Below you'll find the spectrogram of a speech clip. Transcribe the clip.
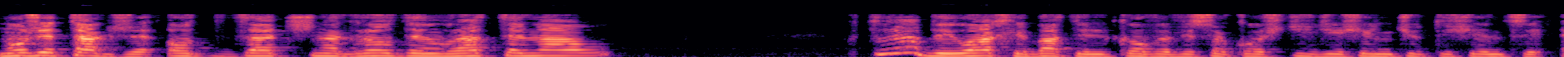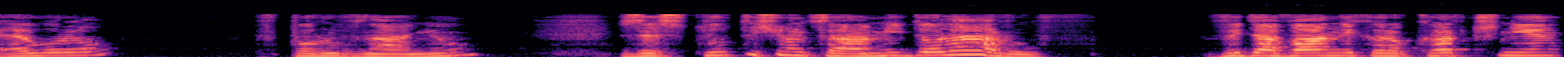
może także oddać nagrodę Rathenau, która była chyba tylko we wysokości 10 tysięcy euro w porównaniu ze 100 tysiącami dolarów wydawanych rokrocznie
